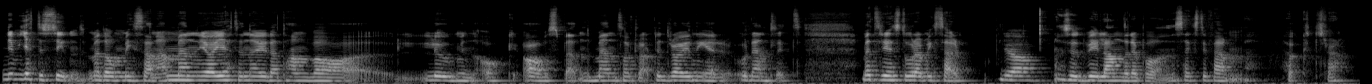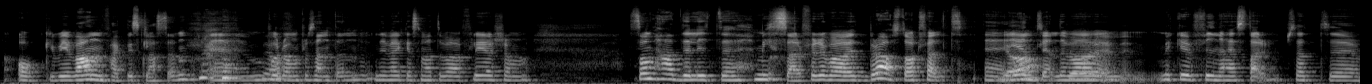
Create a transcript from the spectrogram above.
Det var jättesynd med de missarna men jag är jättenöjd att han var lugn och avspänd. Men såklart, det drar ju ner ordentligt med tre stora missar. Ja. Så vi landade på en 65 högt tror jag. Och vi vann faktiskt klassen eh, på Ja. de procenten. Det verkar som att det var fler som, som hade lite missar, för det var ett bra startfält eh, Ja, egentligen. Det var var det. mycket fina hästar. Så att eh,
